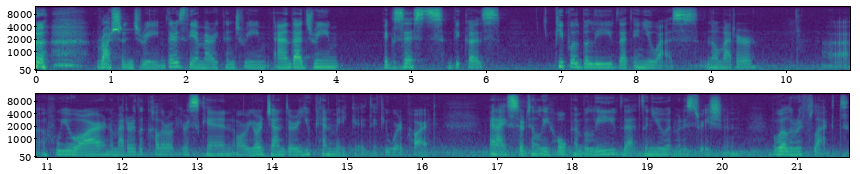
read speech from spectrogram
Russian dream. There's the American dream. And that dream exists because people believe that in US, no matter uh, who you are, no matter the color of your skin or your gender, you can make it if you work hard. And I certainly hope and believe that the new administration will reflect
